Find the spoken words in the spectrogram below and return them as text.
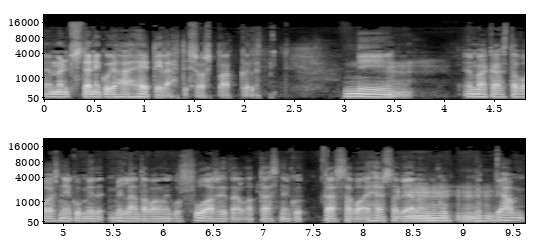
en mä nyt sitä niinku ihan heti lähtisi ostaa kyllä. Niin, mm. en mäkään sitä voisi niinku mi- millään tavalla niinku suositella tässä, niinku, tässä vaiheessa vielä. Mm-hmm, niinku, mm-hmm. Ihan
